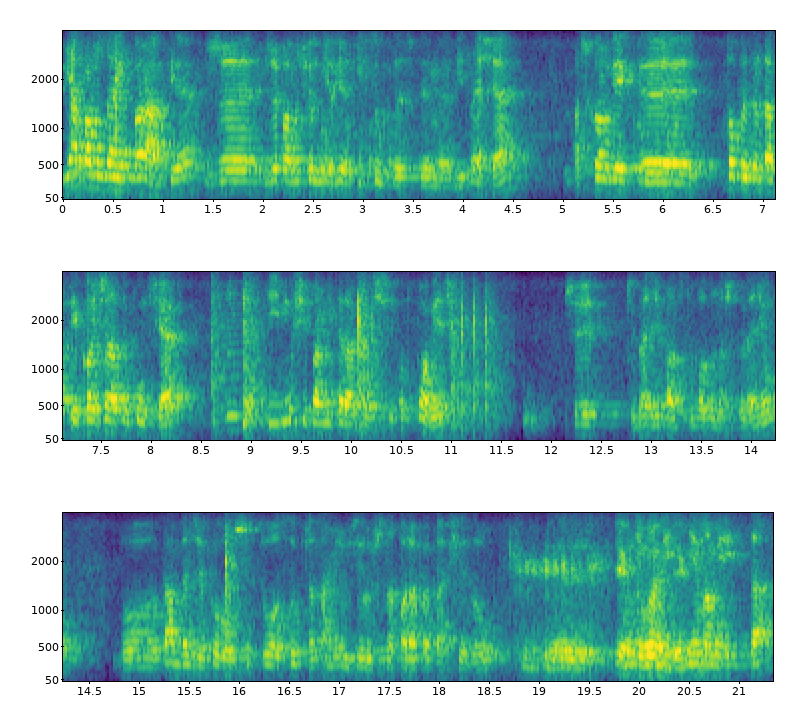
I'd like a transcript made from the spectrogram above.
ja panu daję gwarancję, że, że pan osiągnie wielki sukces w tym biznesie, aczkolwiek e, tą prezentację kończę na tym punkcie i musi pan mi teraz dać odpowiedź, czy, czy będzie pan w sobotę na szkoleniu, bo tam będzie około 300 osób, czasami ludzie już na parapetach siedzą, bo nie, ma, mie- nie ma miejsca.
